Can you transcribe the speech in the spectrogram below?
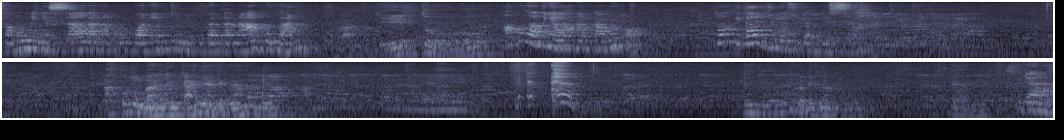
Kamu menyesal karena perempuan itu, bukan karena aku kan? Bukan begitu. Aku nggak menyalahkan kamu kok. Toh kita juga sudah bisa. Aku membandingkannya denganmu. Bibirmu lebih lembut dan Sudahlah.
